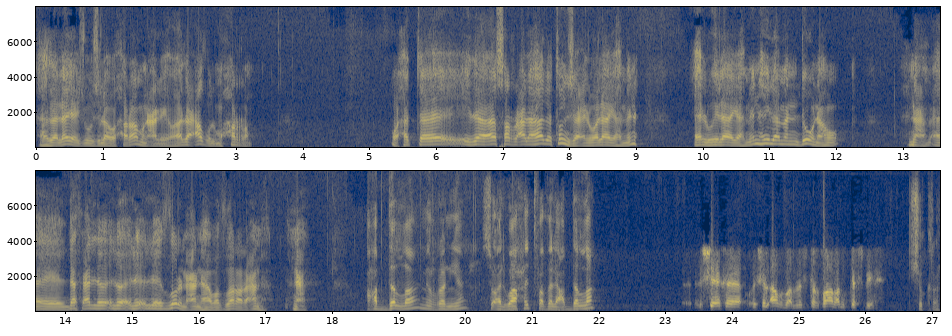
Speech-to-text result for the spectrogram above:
هذا لا يجوز له حرام عليه. وهذا عضل محرم. وحتى إذا أصر على هذا تنزع الولاية منه الولاية منه إلى من دونه. نعم دفعا للظلم عنها والضرر عنها. نعم. عبد الله من رنيا سؤال واحد تفضل يا عبد الله الشيخ وش الأفضل الاستغفار أم التسبيح؟ شكرا.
